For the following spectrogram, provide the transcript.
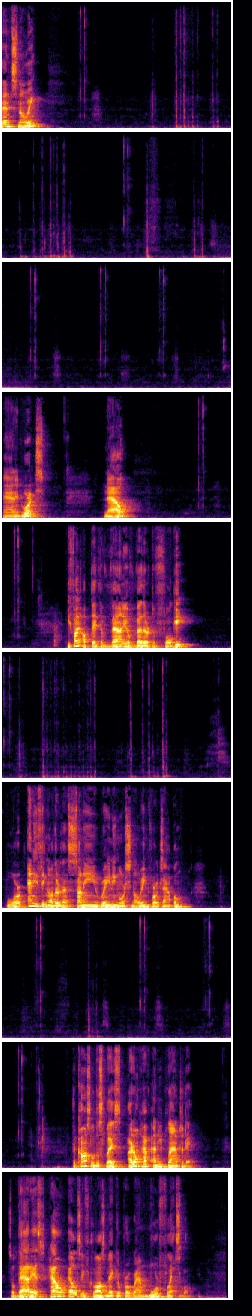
Then snowing. and it works. Now, if I update the value of weather to foggy, or anything other than sunny, raining, or snowing, for example, the console displays I don't have any plan today. So that is how else if clause make your program more flexible.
